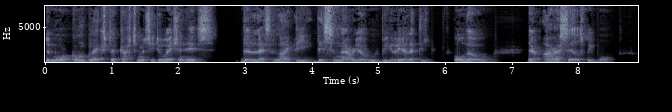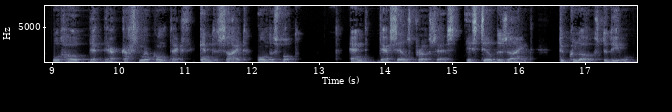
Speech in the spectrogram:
The more complex the customer situation is, the less likely this scenario would be reality. Although there are salespeople who hope that their customer contacts can decide on the spot. And their sales process is still designed to close the deal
